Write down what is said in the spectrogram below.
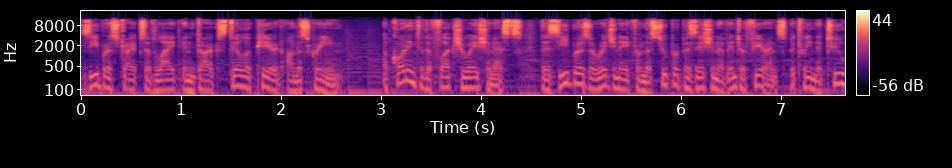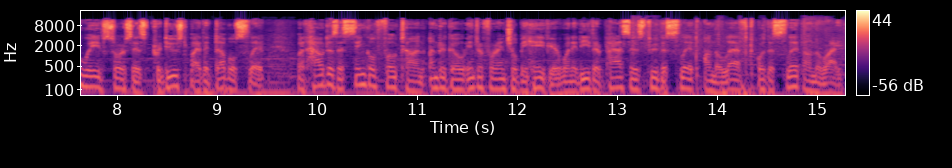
zebra stripes of light and dark still appeared on the screen. According to the fluctuationists, the zebras originate from the superposition of interference between the two wave sources produced by the double slit, but how does a single photon undergo interferential behavior when it either passes through the slit on the left or the slit on the right?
